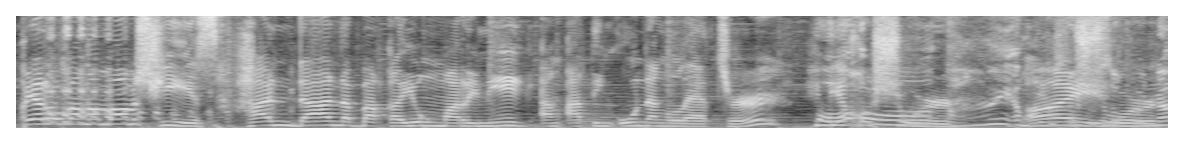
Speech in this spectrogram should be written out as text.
Pero mga mom, she's handa na ba kayong marinig ang ating unang letter? Hindi ako sure. Ay, ako Ay, ko na,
